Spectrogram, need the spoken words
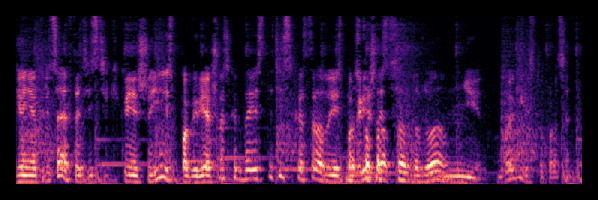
я не отрицаю, в статистике, конечно, есть погрешность, когда есть статистика, сразу есть погрешность. 100%, да. Нет, сто процентов?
